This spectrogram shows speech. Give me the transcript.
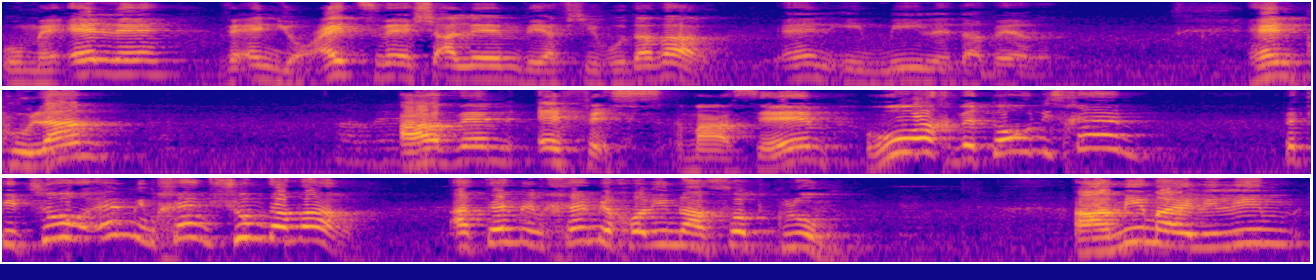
ומאלה ואין יועץ ואשאלם ויפשיבו דבר. אין עם מי לדבר. הן כולם אבן אפס מעשיהם, רוח ותוהו נסכם. בקיצור, אין מכם שום דבר. אתם אינכם יכולים לעשות כלום. העמים האלילים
